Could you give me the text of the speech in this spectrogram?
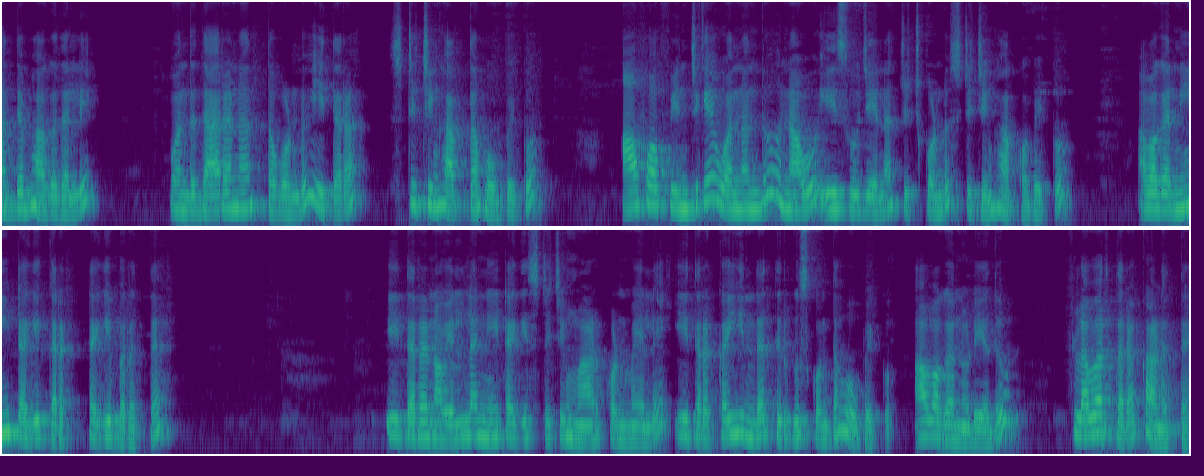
ಮಧ್ಯಭಾಗದಲ್ಲಿ ಒಂದು ದಾರನ ತಗೊಂಡು ಈ ಥರ ಸ್ಟಿಚ್ಚಿಂಗ್ ಹಾಕ್ತಾ ಹೋಗಬೇಕು. ಹಾಫ್ ಹಾಫ್ ಇಂಚ್ಗೆ ಒಂದೊಂದು ನಾವು ಈ ಸೂಜಿಯನ್ನು ಚುಚ್ಕೊಂಡು ಸ್ಟಿಚಿಂಗ್ ಹಾಕ್ಕೋಬೇಕು. ಆವಾಗ ನೀಟಾಗಿ ಕರೆಕ್ಟಾಗಿ ಬರುತ್ತೆ. ಈ ಥರ ನಾವೆಲ್ಲ ನೀಟಾಗಿ ಸ್ಟಿಚಿಂಗ್ ಮಾಡ್ಕೊಂಡ್ಮೇಲೆ ಈ ಥರ ಕೈಯಿಂದ ತಿರುಗಿಸ್ಕೊತ ಹೋಗಬೇಕು. ಆವಾಗ ನೋಡಿ ಅದು ಫ್ಲವರ್ ಥರ ಕಾಣುತ್ತೆ.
